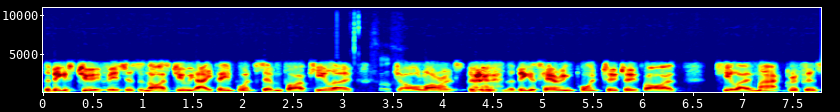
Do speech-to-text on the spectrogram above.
The biggest jewfish is a nice Dewey, 18.75 kilo. Joel Lawrence, the biggest herring, 0.225 kilo Mark Griffiths.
